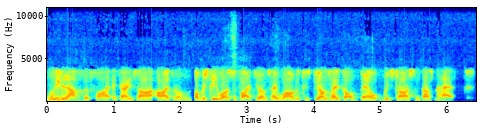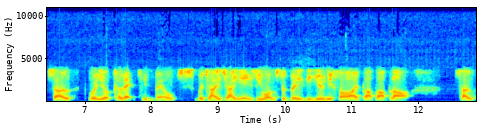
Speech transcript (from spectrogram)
we love the fight against ei- either of them. Obviously, he wants to fight Deontay Wilder because Deontay's got a belt which Tyson doesn't have. So when you're collecting belts, which AJ is, he wants to be the unified, blah blah blah. So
